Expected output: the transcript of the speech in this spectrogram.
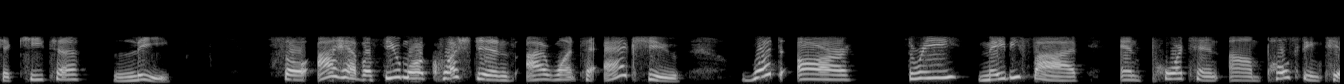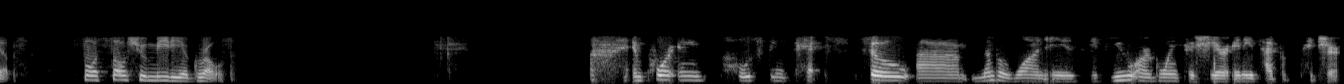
Shakita Lee. So I have a few more questions I want to ask you. What are three, maybe five important um, posting tips for social media growth? Important posting tips. So, um, number one is if you are going to share any type of picture,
